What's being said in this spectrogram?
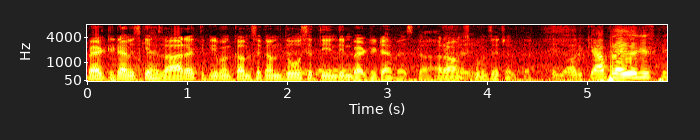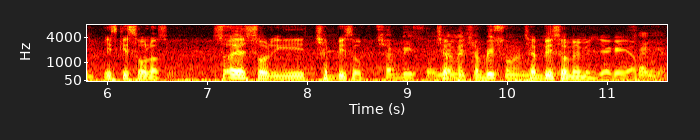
बैटरी टाइम इसकी हज़ार है तकरीबन कम से कम दो से तीन दिन बैटरी टाइम है इसका आराम सुकून से चलता है। और क्या प्राइस है जी इसकी? इसकी सोलह सौ। सॉरी छब्बीस सौ। छब्बीस सौ छब्बीस सौ। में छब्बीस सौ में मिल जाएगा ये आपको।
